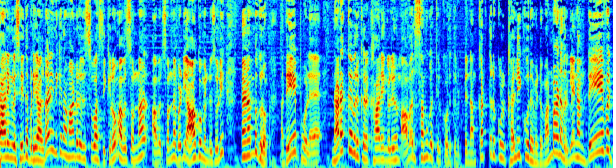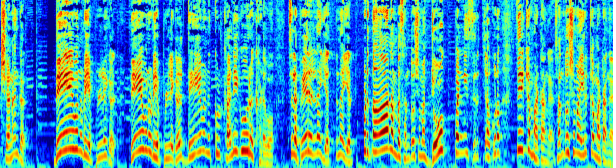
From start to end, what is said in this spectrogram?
காரியங்களை செய்தபடியால் தான் இன்னைக்கு நாம் ஆண்டவர் விசுவாசிக்கிறோம். அவர் சொன்னால் அவர் சொன்னபடி ஆகும் என்று சொல்லி நான் நம்புகிறோம். அதே போல நடக்கவிருக்கிற காரியங்களிலும் அவர் சமூகத்தில் கொடுத்து விட்டு நாம் கர்த்தருக்குள் களி கூற வேண்டும். அன்பானவர்களே நாம் தேவ ஜனங்கள் தேவனுடைய பிள்ளைகள் தேவனுடைய பிள்ளைகள் தேவனுக்குள் கலிகூற கடவோம். சில பேர் எல்லாம் எத்தனை எப்படிதான் நம்ம சந்தோஷமா ஜோக் பண்ணி சிரிச்சா கூட சிரிக்க மாட்டாங்க சந்தோஷமா இருக்க மாட்டாங்க.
